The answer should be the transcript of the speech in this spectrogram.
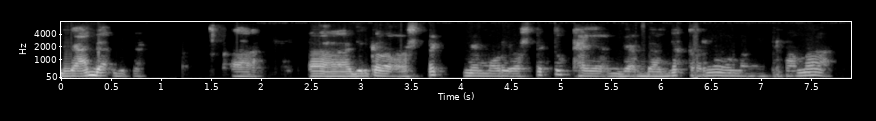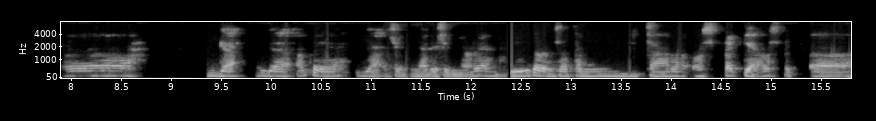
nggak ada gitu. Uh, uh, jadi kalau ospek memori ospek tuh kayak nggak banyak karena memang pertama uh, nggak nggak apa ya nggak nggak ada seniornya. Jadi kalau misalkan bicara ospek ya ospek uh,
